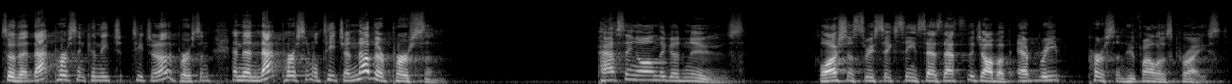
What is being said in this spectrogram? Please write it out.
so that that person can teach another person, and then that person will teach another person. Passing on the good news. Colossians 3:16 says that's the job of every person who follows Christ.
